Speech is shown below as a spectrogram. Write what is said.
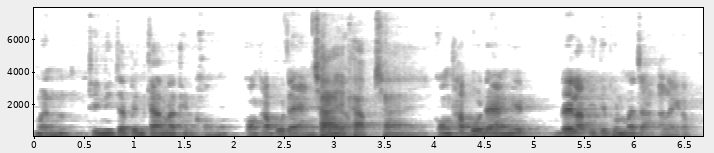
เหมือนทีนี้จะเป็นการมาถึงของกองทัพโบวแดง ใช่ไหมครับ ใช่ กองทัพโบวแดงนี่ได้รับอิทธิพลมาจากอะไรครับเอ่อ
